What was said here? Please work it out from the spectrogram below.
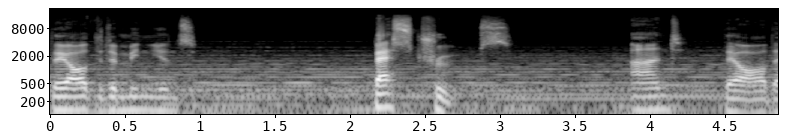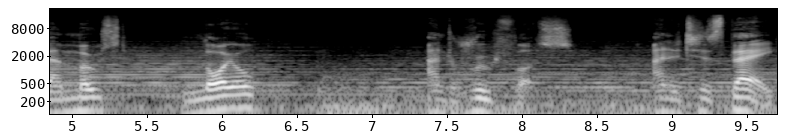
They are the Dominion's best troops, and they are their most loyal and ruthless. And it is they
